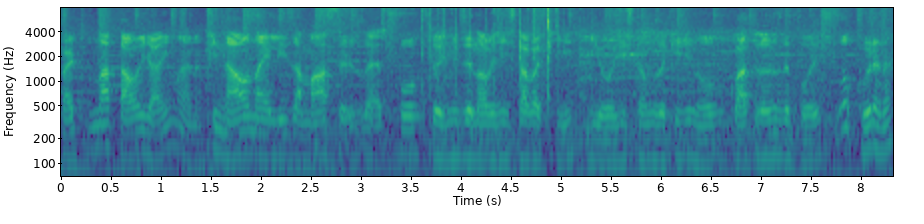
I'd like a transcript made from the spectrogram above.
perto do Natal já, hein, mano? Final na Elisa Masters Expo 2019 a gente estava aqui e hoje estamos aqui de novo, 4 anos depois. Loucura, né?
